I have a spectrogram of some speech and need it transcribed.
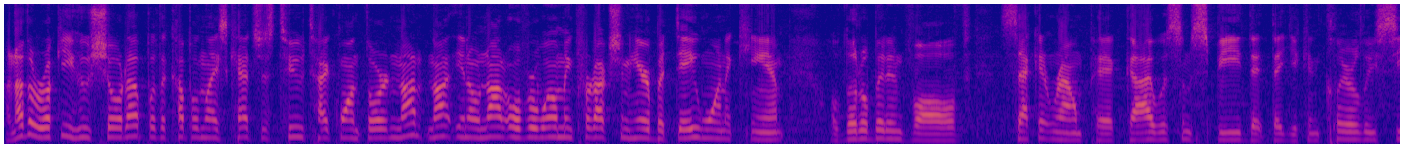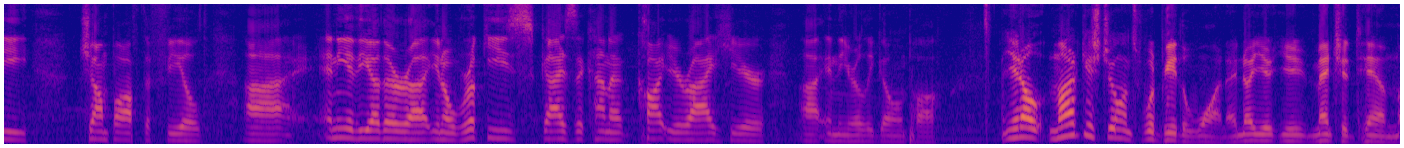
Another rookie who showed up with a couple nice catches too, Tyquan Thornton. Not, not you know, not overwhelming production here, but day one of camp, a little bit involved. Second round pick, guy with some speed that, that you can clearly see jump off the field. Uh, any of the other uh, you know rookies, guys that kind of caught your eye here uh, in the early going, Paul? You know, Marcus Jones would be the one. I know you, you mentioned him.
